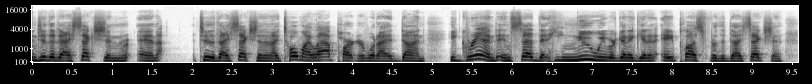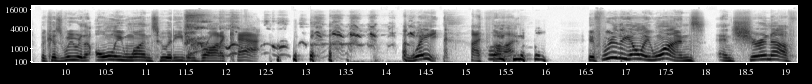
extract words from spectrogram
into the dissection and to the dissection, and I told my lab partner what I had done. He grinned and said that he knew we were going to get an A plus for the dissection because we were the only ones who had even brought a cat. Wait, I oh, thought. If we're the only ones, and sure enough,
